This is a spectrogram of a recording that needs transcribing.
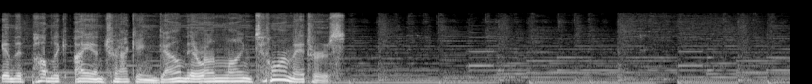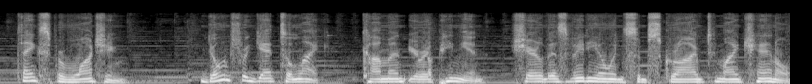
in the public eye in tracking down their online tormentors. Thanks for watching. Don't forget to like, comment your opinion, share this video and subscribe to my channel.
